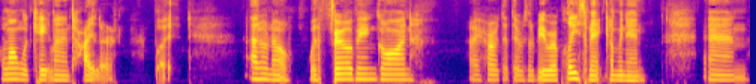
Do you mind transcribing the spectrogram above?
along with Catelynn and Tyler. But I don't know. With Farrah being gone, I heard that there was gonna be a replacement coming in, and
